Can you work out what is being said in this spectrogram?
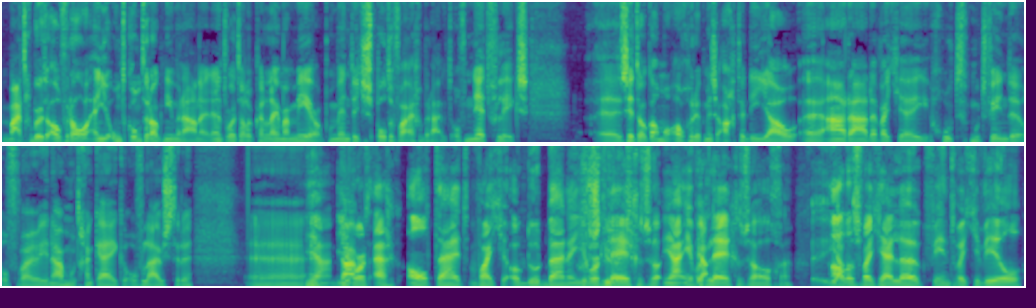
maar het gebeurt overal en je ontkomt er ook niet meer aan. En het wordt ook alleen maar meer. Op het moment dat je Spotify gebruikt of Netflix. eh zitten ook allemaal algoritmes achter die jou aanraden wat jij goed moet vinden. Of waar je naar moet gaan kijken of luisteren. Eh, Ja, je daar- wordt eigenlijk altijd, wat je ook doet bijna, je wordt leeggezogen. Ja, je wordt Ja. leeggezogen. ja. Alles wat jij leuk vindt, wat je wil,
